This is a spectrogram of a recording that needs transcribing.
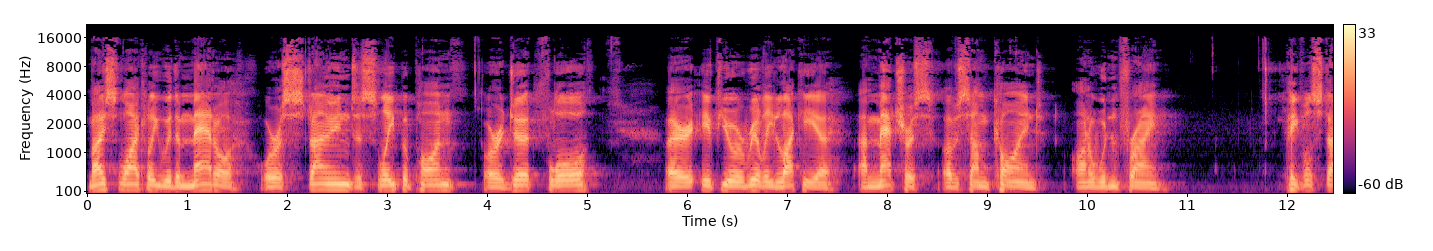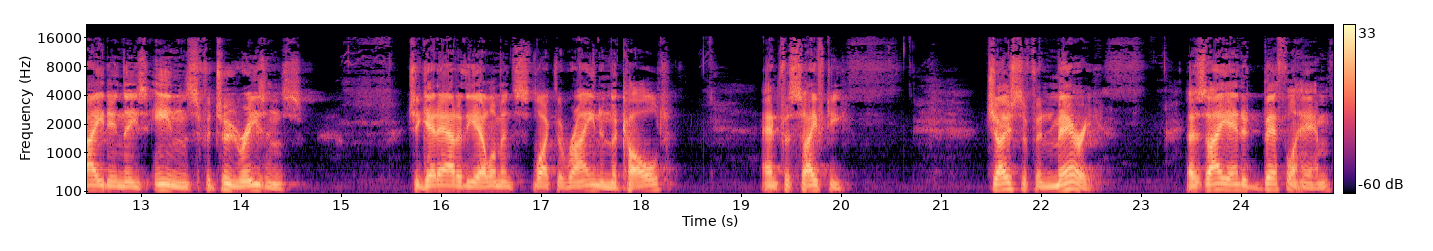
Most likely with a mat or, or a stone to sleep upon or a dirt floor, or if you were really lucky, a, a mattress of some kind on a wooden frame. People stayed in these inns for two reasons to get out of the elements like the rain and the cold, and for safety. Joseph and Mary, as they entered Bethlehem,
